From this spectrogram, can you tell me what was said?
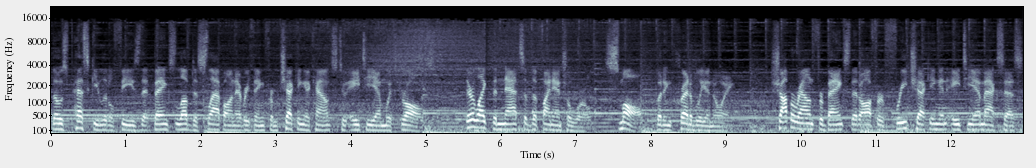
those pesky little fees that banks love to slap on everything from checking accounts to ATM withdrawals. They're like the gnats of the financial world, small, but incredibly annoying. Shop around for banks that offer free checking and ATM access,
